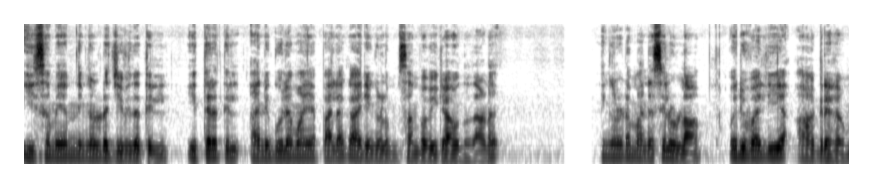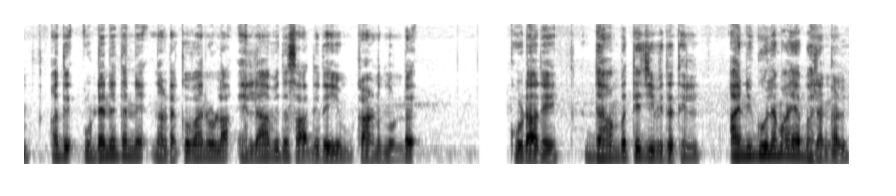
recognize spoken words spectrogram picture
ഈ സമയം നിങ്ങളുടെ ജീവിതത്തിൽ ഇത്തരത്തിൽ അനുകൂലമായ പല കാര്യങ്ങളും സംഭവിക്കാവുന്നതാണ്. നിങ്ങളുടെ മനസ്സിലുള്ള ഒരു വലിയ ആഗ്രഹം അത് ഉടനെ തന്നെ നടക്കുവാനുള്ള എല്ലാവിധ സാധ്യതയും കാണുന്നുണ്ട്. കൂടാതെ ദാമ്പത്യ ജീവിതത്തിൽ അനുകൂലമായ ഫലങ്ങൾ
